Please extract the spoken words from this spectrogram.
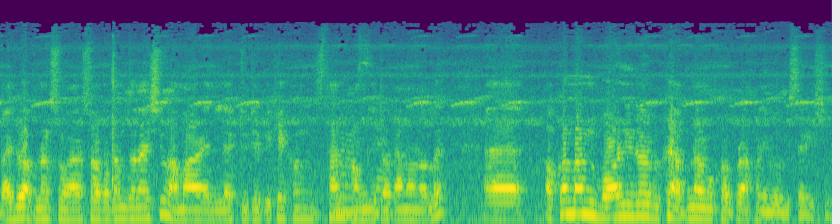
বাইদেউ আপোনাক স্বা- স্বাগতম জনাইছোঁ আমাৰ ইলেক্ট্ৰিটিৰ বিশেষ অনুষ্ঠান সংগীতৰ কাননলৈ। অকণমান বৰ্ণিলৰ বিষয়ে আপোনাৰ মুখৰ পৰা শুনিব বিচাৰিছোঁ।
